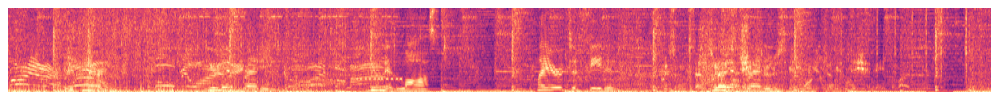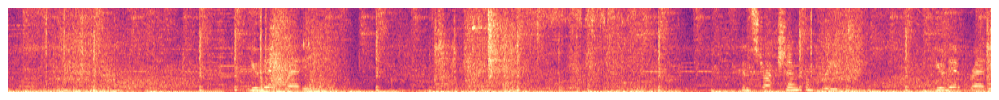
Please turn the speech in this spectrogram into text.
Fire Repairing. Unit ready. Unit lost. Player defeated. Unit ready. Unit ready. Construction complete. Unit ready.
